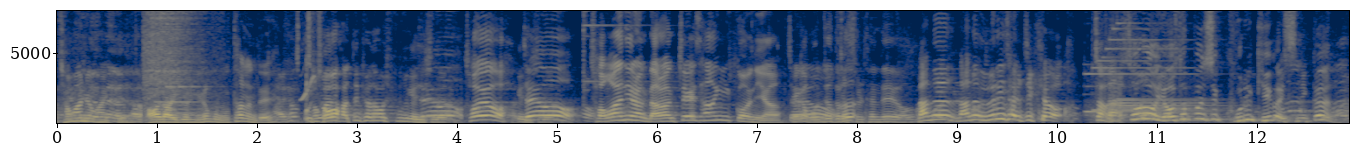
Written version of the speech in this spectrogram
정한이 형 할게요 아, 나 이거 이런 거 못하는데. 혹시 저와 같은 편 하고 싶은 분 계시나요? 저요. 제요 정한이랑 나랑 제일 상위권이야. 제가 먼저 들었을 텐데요 나는 나는 의리 잘 지켜. 자 서로 여섯 번씩 고를 기회가 있으니까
